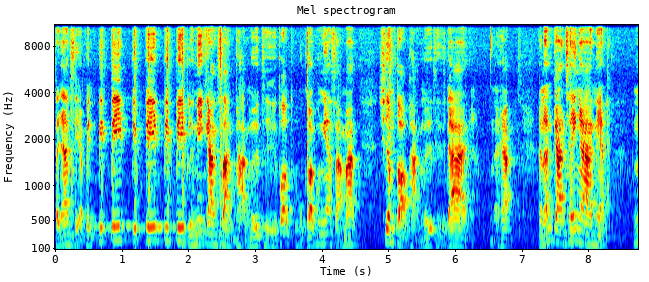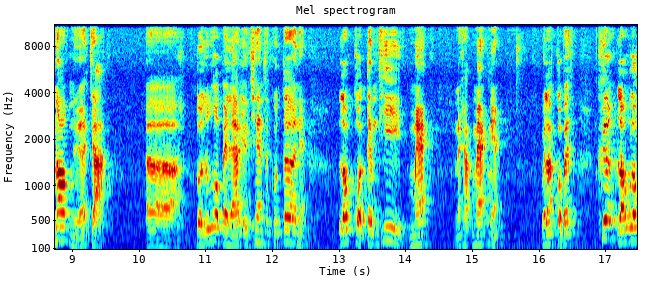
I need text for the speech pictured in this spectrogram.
สัญญาณเสียเป็นปิ๊บปิ๊บปิ๊บปิ๊บปิ๊บปิ๊บหรือมีการสั่นผ่านมือถือเพราะอุปกรณ์พวกนี้สามารถเชื่อมต่อผ่านมือถือได้นะครับดังนั้นการใช้งานเนี่ยนอกเหนือจากเอ่อโดยทั่วไปแล้วอย่างเช่นสกูตเตอร์เนี่ยเรากดเต็มที่ Mac นะครับ Mac เนี่ยเวลากดไปเครื่องเราเรา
